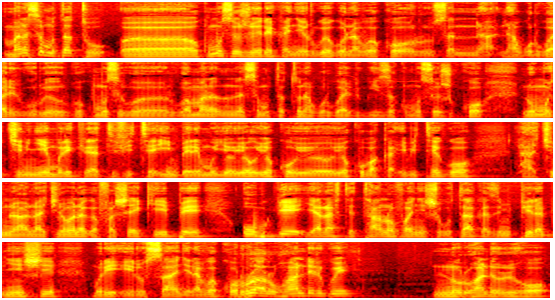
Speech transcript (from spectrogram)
manase mutatu eh, ku munsi w'ejo yerekanye urwego navuga ko rusa nta- ntabwo rwari urwego rwo ku munsi rwa manase mutatu ntabwo rwari rwiza ku munsi w'ejo kuko ni umukinnyi muri kreativite imbere yo- yo- yo ku- yo- yo kubaka ibitego nta kintu nta kintu abona agafasha ekipe ubwe yari afite tanova nyinshi gutakaza imipira myinshi muri rusange. Navuga ko ruriya ruhande rwe ni uruhande ruriho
